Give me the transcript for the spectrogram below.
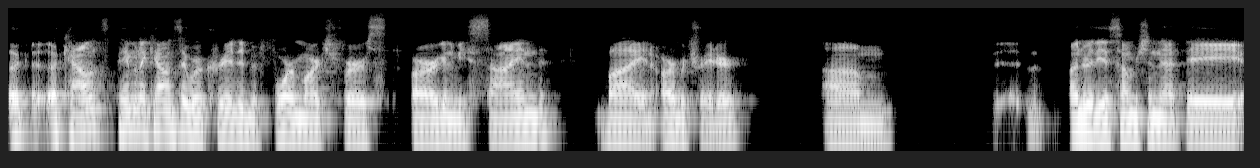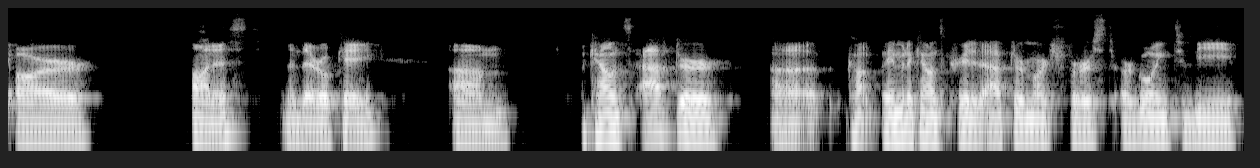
accounts payment accounts that were created before March 1st are going to be signed by an arbitrator um, under the assumption that they are honest and they're okay. Um, accounts after uh, payment accounts created after March 1st are going to be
